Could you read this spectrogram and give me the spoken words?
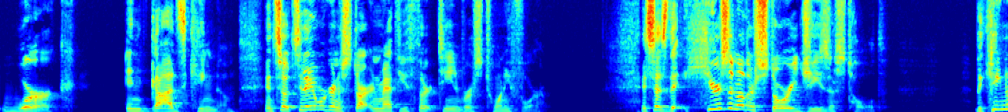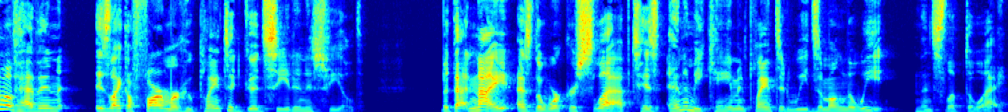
work in God's kingdom. And so today we're going to start in Matthew 13, verse 24. It says that here's another story Jesus told. The kingdom of heaven is like a farmer who planted good seed in his field. But that night, as the workers slept, his enemy came and planted weeds among the wheat and then slipped away.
